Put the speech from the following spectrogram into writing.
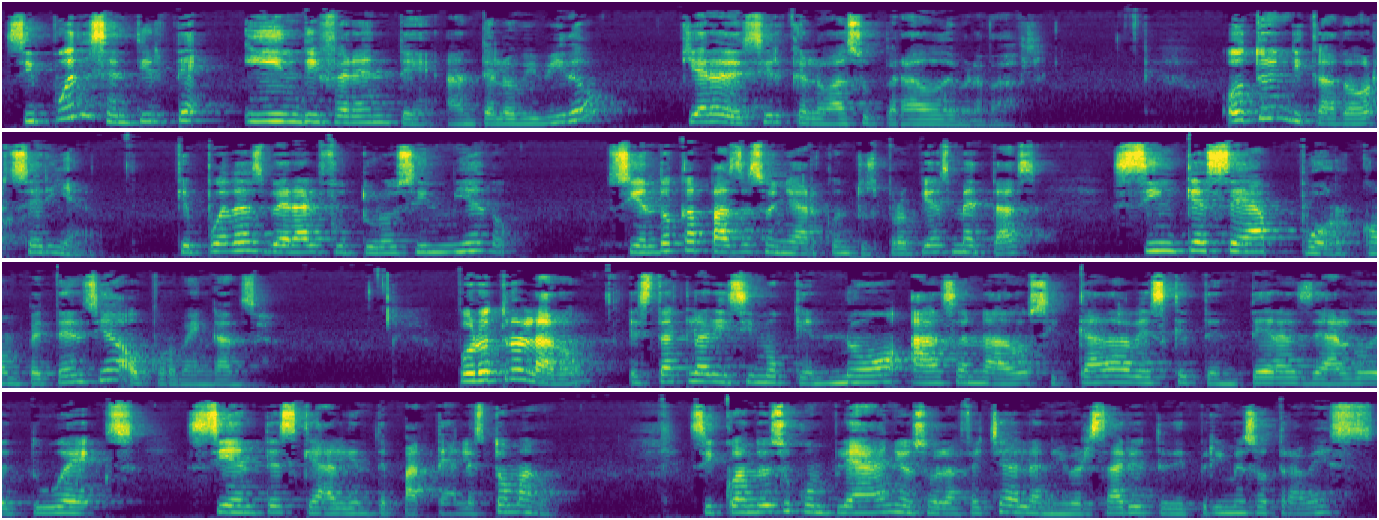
Si puedes sentirte indiferente ante lo vivido, quiere decir que lo has superado de verdad. Otro indicador sería que puedas ver al futuro sin miedo, siendo capaz de soñar con tus propias metas sin que sea por competencia o por venganza. Por otro lado, está clarísimo que no has sanado si cada vez que te enteras de algo de tu ex sientes que alguien te patea el estómago. Si cuando es su cumpleaños o la fecha del aniversario te deprimes otra vez.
